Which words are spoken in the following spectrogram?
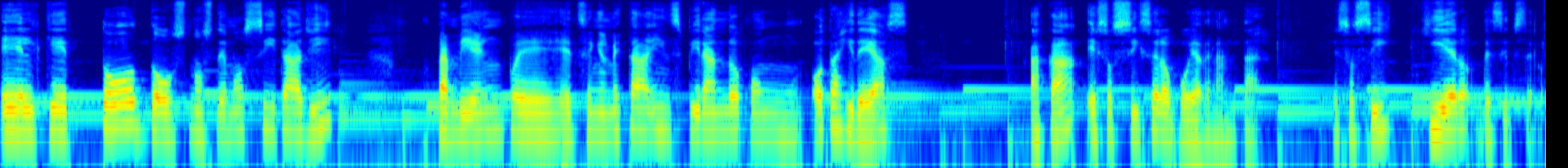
el que todos nos demos cita allí. También pues el Señor me está inspirando con otras ideas acá, eso sí se lo voy a adelantar. Eso sí quiero decírselos.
